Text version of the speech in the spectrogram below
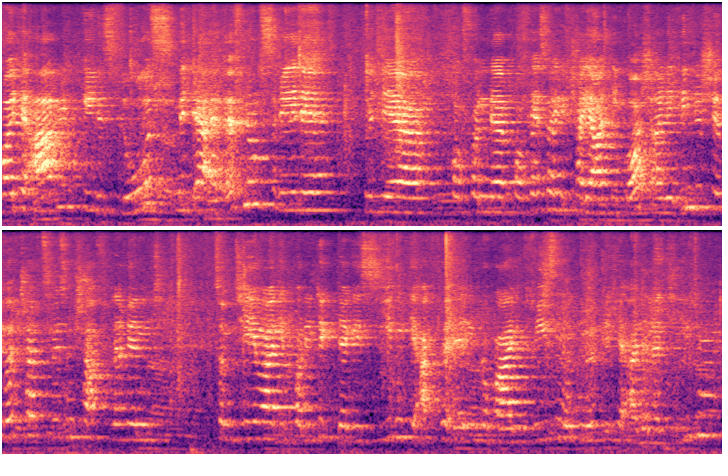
Heute Abend geht es los mit der Eröffnungsrede mit der, von der Professor Chayati Ghosh, eine indische Wirtschaftswissenschaftlerin, zum Thema die Politik der G7, die aktuellen globalen Krisen und mögliche Alternativen.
